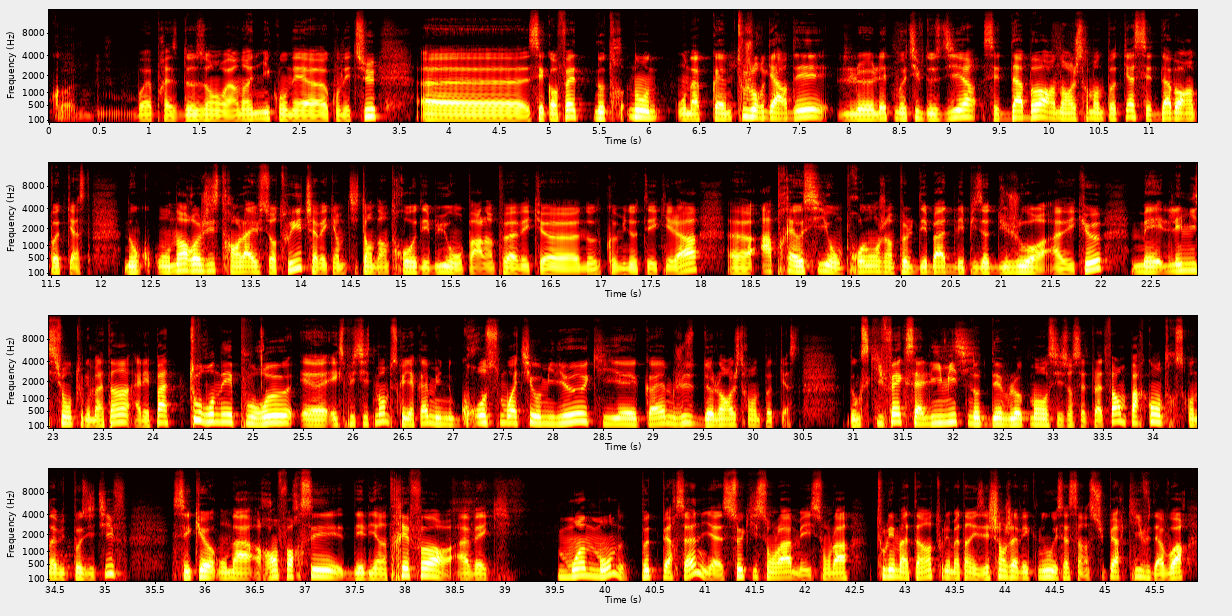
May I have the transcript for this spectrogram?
presque deux ans, un an et demi qu'on est, euh, qu'on est dessus, euh, c'est qu'en fait, notre, nous, on, a quand même toujours gardé le leitmotiv de se dire c'est d'abord un enregistrement de podcast, c'est d'abord un podcast. Donc, on enregistre en live sur Twitch avec un petit temps d'intro au début où on parle un peu avec euh, notre communauté qui est là. après aussi, on prolonge un peu le débat de l'épisode du jour avec eux, mais l'émission tous les matins, elle n'est pas tournée pour eux explicitement parce qu'il y a quand même une grosse moitié au milieu qui est quand même juste de l'enregistrement de podcast. Donc ce qui fait que ça limite notre développement aussi sur cette plateforme. Par contre, ce qu'on a vu de positif, c'est qu'on a renforcé des liens très forts avec moins de monde, peu de personnes. Il y a ceux qui sont là, mais ils sont là tous les matins. Tous les matins, ils échangent avec nous et ça, c'est un super kiff d'avoir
